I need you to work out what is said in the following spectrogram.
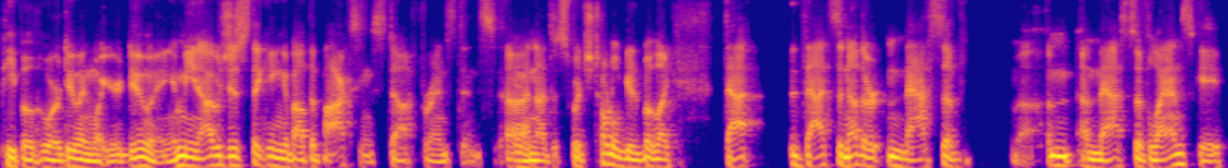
people who are doing what you're doing. I mean, I was just thinking about the boxing stuff, for instance, uh, not to switch total gears, but like that that's another massive a, a massive landscape.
